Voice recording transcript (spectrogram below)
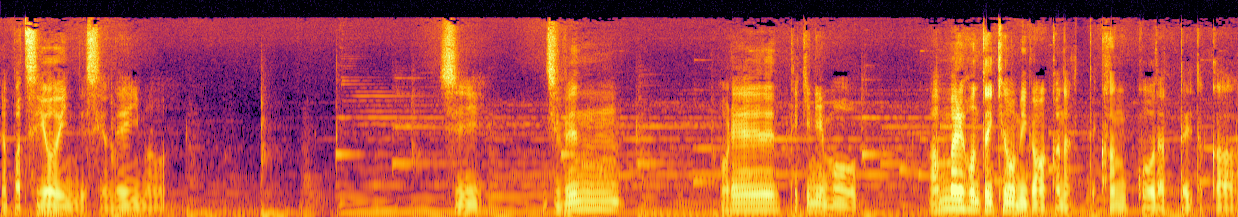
やっぱ強いんですよね今は。し自分俺的にもあんまり本当に興味が湧かなくて観光だったりとか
